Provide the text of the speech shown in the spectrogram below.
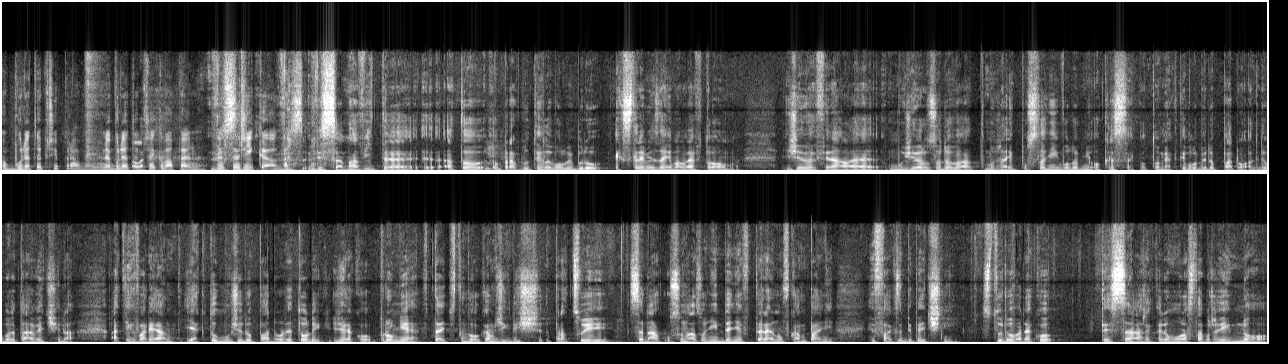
No budete připraven, nebudete Ale překvapen, to vy, se říká. Vy, vy sama víte, a to opravdu tyhle volby budou extrémně zajímavé v tom, že ve finále může rozhodovat možná i poslední volební okrsek o tom, jak ty volby dopadnou a kde bude ta většina. A těch variant, jak to může dopadnout, je tolik, že jako pro mě teď, v tento okamžik, když pracuji 17-18 hodin denně v terénu, v kampani, je fakt zbytečný studovat jako ty scénáře, které mohou nastat, protože jich mnoho.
